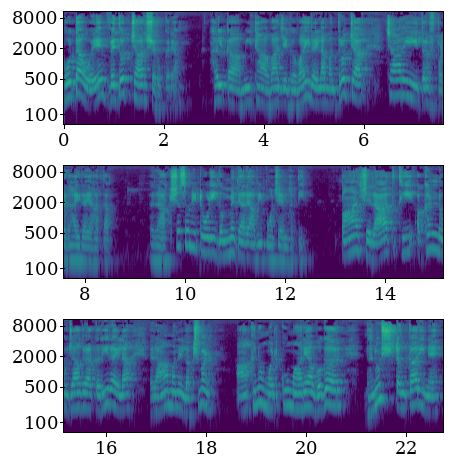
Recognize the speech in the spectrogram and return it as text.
હોતાઓએ વેદોચ્ચાર શરૂ કર્યા. હલકા, મીઠા અવાજે ગવાઈ રહેલા મંત્રોચ્ચાર ચારેય તરફ પડઘાઈ રહ્યા હતા. રાક્ષસોની ટોળી ગમે ત્યારે આવી પહોંચે એમ હતી. પાંચ રાતથી અખંડ ઉજાગરા કરી રહેલા રામ અને લક્ષ્મણ આંખનું મટકું માર્યા વગર ધનુષ ટંકારીને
